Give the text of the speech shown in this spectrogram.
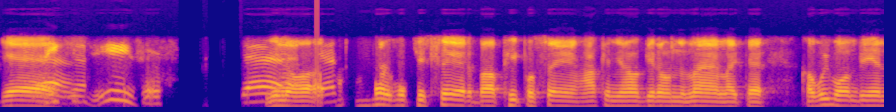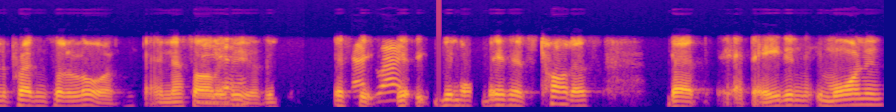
Yeah. Yeah. Thank you, Jesus. Yes. You know, I yes. I heard what you said about people saying, "How can y'all get on the line like that?" Because we want to be in the presence of the Lord, and that's all it Yeah. is. It's, it's That's the, right. it, it- you know, it has taught us that at the eight in the morning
